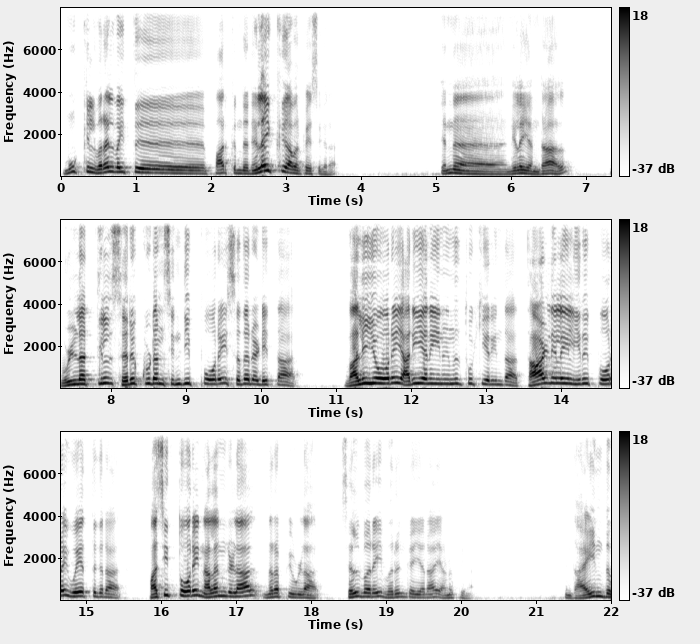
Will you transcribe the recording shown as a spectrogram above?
மூக்கில் விரல் வைத்து பார்க்கின்ற நிலைக்கு அவர் பேசுகிறார். என்ன நிலை என்றால் உள்ளத்தில் செருக்குடன் சிந்திப்போரை சிதறடித்தார். வலியோரை அரியணையிலிருந்து தூக்கி எறிந்தார். தாழ்நிலையில் இருப்போரை உயர்த்துகிறார். பசித்தோரை நலன்களால் நிரப்பியுள்ளார். செல்வரை வருங்கையராய் அனுப்பினார். இந்த ஐந்து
